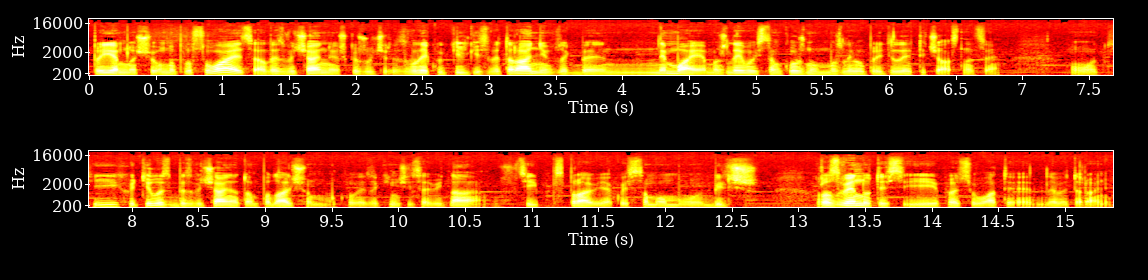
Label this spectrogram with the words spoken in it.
Приємно, що воно просувається, але, звичайно, я ж кажу, через велику кількість ветеранів якби, немає можливості там кожному можливо приділити час на це. От, і хотілося б, звичайно, там подальшому, коли закінчиться війна, в цій справі якось самому більш розвинутись і працювати для ветеранів.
